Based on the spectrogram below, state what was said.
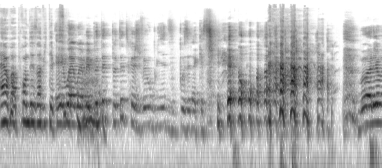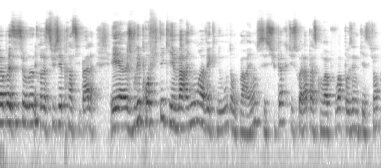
eh, on va prendre des invités. Et eh ouais, ouais, mais peut-être peut-être que je vais oublier de vous poser la question. bon, allez, on va passer sur notre sujet principal. Et euh, je voulais profiter qu'il y ait Marion avec nous. Donc Marion, c'est super que tu sois là parce qu'on va pouvoir poser une question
